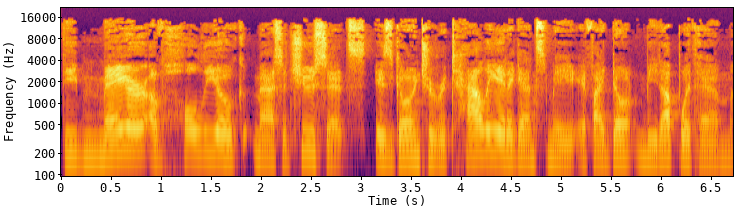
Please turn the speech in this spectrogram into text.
The mayor of Holyoke, Massachusetts, is going to retaliate against me if I don't meet up with him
